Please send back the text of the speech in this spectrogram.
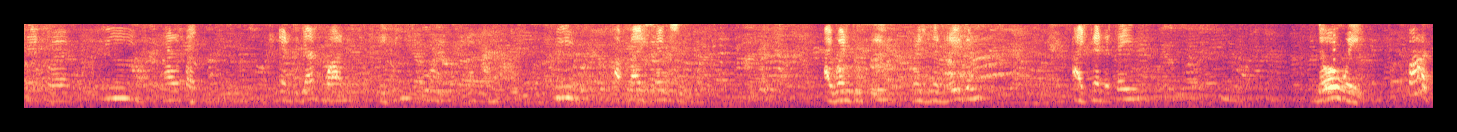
said to her, please help us. And we just want a peaceful, please apply sanctions. I went to see President Reagan. I said the same. No way. But,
